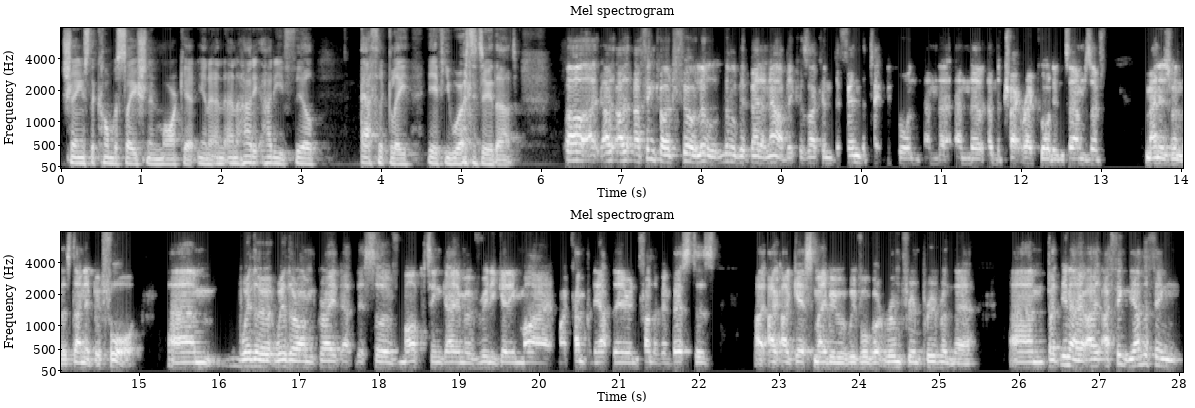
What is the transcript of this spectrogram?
change the conversation in market, you know, and, and how do how do you feel ethically if you were to do that? Well, I, I, think I'd feel a little little bit better now because I can defend the technical and, and, the and the and the track record in terms of management that's done it before. Um, whether whether I'm great at this sort of marketing game of really getting my my company up there in front of investors, I, I, guess maybe we've all got room for improvement there. Um, but you know, I, I, think the other thing,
